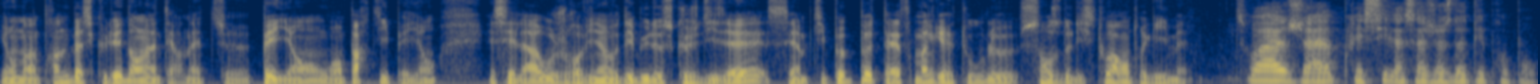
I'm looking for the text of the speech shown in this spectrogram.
et on est en train de basculer dans l'Internet payant ou en partie payant. Et c'est là où je reviens au début de ce que je disais, c'est un petit peu peut-être malgré tout le sens de l'histoire entre guillemets. Toi, j'apprécie la sagesse de tes propos.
